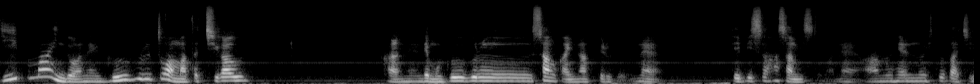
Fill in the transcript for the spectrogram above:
ディープマインドはね、Google とはまた違うからね、でも Google 参加になってるけどね、デビス・ハサミスとかね、あの辺の人たち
